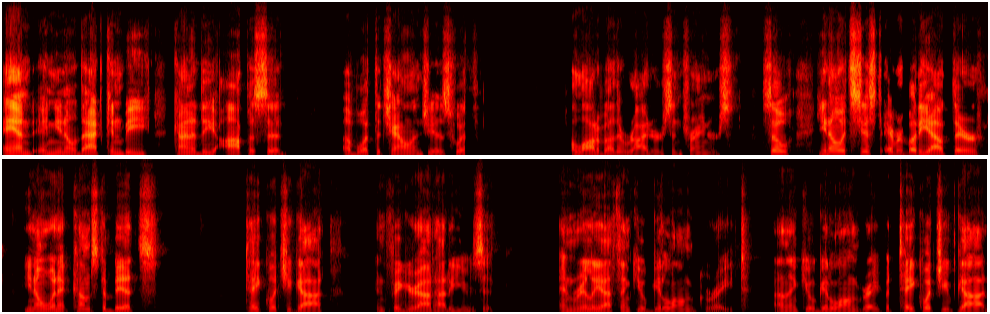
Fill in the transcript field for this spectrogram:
And and you know that can be kind of the opposite of what the challenge is with a lot of other riders and trainers. So, you know, it's just everybody out there, you know, when it comes to bits, take what you got and figure out how to use it. And really, I think you'll get along great. I think you'll get along great. But take what you've got,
